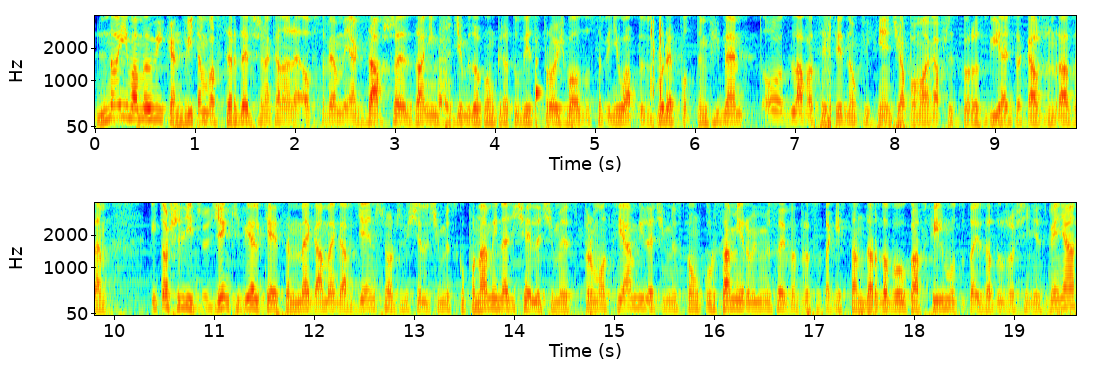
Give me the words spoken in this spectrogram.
No i mamy weekend, witam was serdecznie na kanale. Obstawiamy jak zawsze, zanim przejdziemy do konkretów jest prośba o zostawienie łapy w górę pod tym filmem. To dla was jest jedno kliknięcie, a pomaga wszystko rozwijać za każdym razem I to się liczy, dzięki wielkie, jestem mega mega wdzięczny. Oczywiście lecimy z kuponami na dzisiaj, lecimy z promocjami, lecimy z konkursami Robimy sobie po prostu taki standardowy układ filmu, tutaj za dużo się nie zmienia.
